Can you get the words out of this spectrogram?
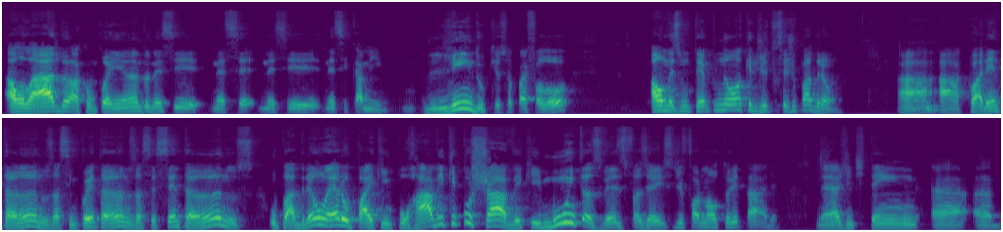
ao lado, acompanhando nesse, nesse, nesse, nesse caminho. Lindo que o seu pai falou, ao mesmo tempo, não acredito que seja o padrão há, há 40 anos, há 50 anos, há 60 anos, o padrão era o pai que empurrava e que puxava, e que muitas vezes fazia isso de forma autoritária. Né? A gente tem uh, uh,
